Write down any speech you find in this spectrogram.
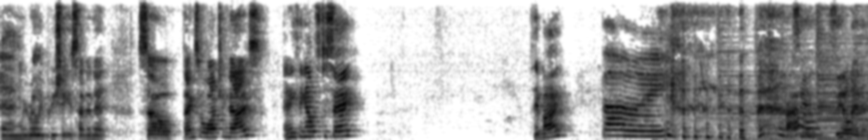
And we really appreciate you sending it. So thanks for watching, guys. Anything else to say? Say bye. Bye. See, you, see you later.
